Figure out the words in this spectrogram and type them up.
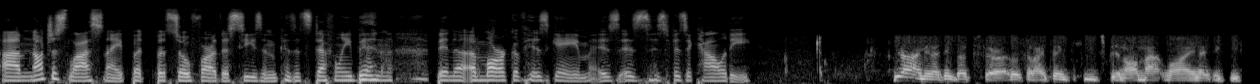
Um, not just last night, but but so far this season, because it's definitely been been a, mark of his game is is his physicality. Yeah, I mean, I think that's fair. Listen, I think he's been on that line. I think he's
